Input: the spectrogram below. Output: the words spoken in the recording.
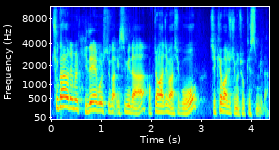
추가 흐름을 기대해 볼 수가 있습니다. 걱정하지 마시고 지켜봐 주시면 좋겠습니다.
